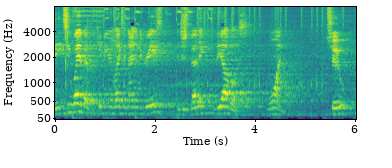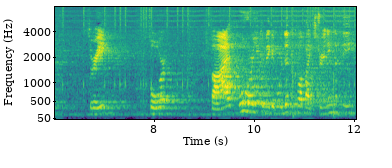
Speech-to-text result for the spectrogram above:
the easy way by keeping your legs at 90 degrees and just bending the elbows. One, two, three, four, five, or you can make it more difficult by straining the feet,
